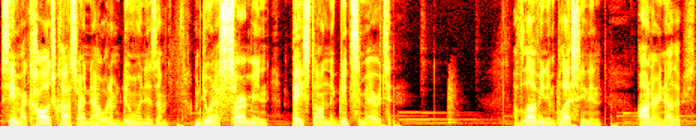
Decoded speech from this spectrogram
See, in my college class right now, what I'm doing is I'm I'm doing a sermon based on the Good Samaritan of loving and blessing and honoring others.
